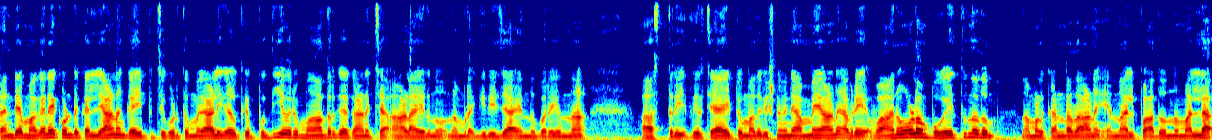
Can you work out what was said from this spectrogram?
തന്റെ മകനെ കൊണ്ട് കല്യാണം കഴിപ്പിച്ചു കൊടുത്ത് മലയാളികൾക്ക് പുതിയ ഒരു മാതൃക കാണിച്ച ആളായിരുന്നു നമ്മുടെ ഗിരിജ എന്ന് പറയുന്ന ആ സ്ത്രീ. തീർച്ചയായിട്ടും അത് വിഷ്ണുവിന്റെ അമ്മയാണ് അവരെ വാനോളം പുകഴ്ത്തുന്നതും നമ്മൾ കണ്ടതാണ്. എന്നാൽ ഇപ്പോൾ അതൊന്നുമല്ല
